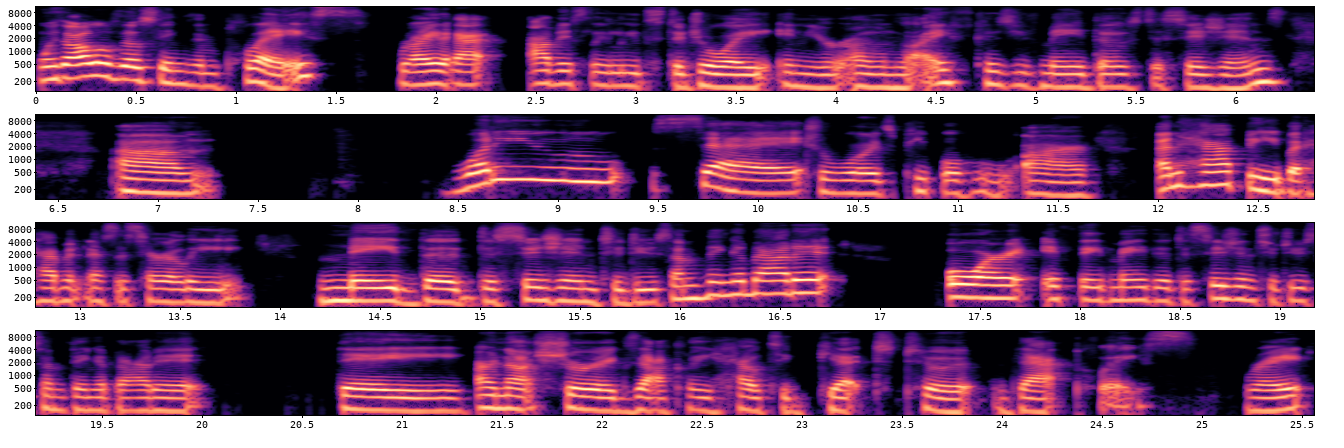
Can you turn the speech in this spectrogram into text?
with all of those things in place, right, that obviously leads to joy in your own life because you've made those decisions. Um, what do you say towards people who are unhappy but haven't necessarily made the decision to do something about it? Or if they've made the decision to do something about it, they are not sure exactly how to get to that place, right?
